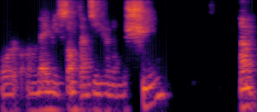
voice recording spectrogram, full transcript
or, or maybe sometimes even a machine. Um,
